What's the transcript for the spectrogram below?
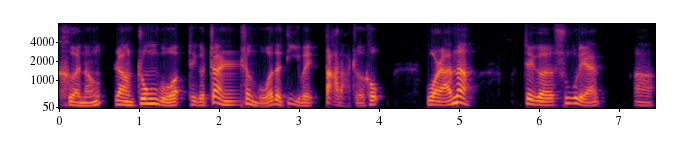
可能让中国这个战胜国的地位大打折扣。果然呢。这个苏联啊，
